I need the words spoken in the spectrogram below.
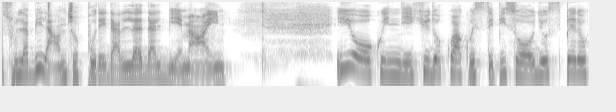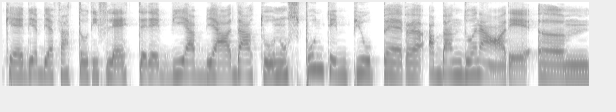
sulla bilancia oppure dal, dal BMI. Io quindi chiudo qua questo episodio, spero che vi abbia fatto riflettere, vi abbia dato uno spunto in più per abbandonare um,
